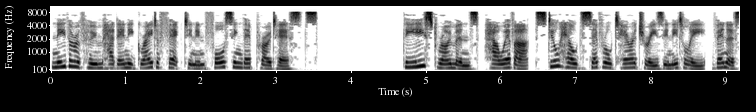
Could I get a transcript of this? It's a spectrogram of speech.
neither of whom had any great effect in enforcing their protests. The East Romans, however, still held several territories in Italy, Venice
